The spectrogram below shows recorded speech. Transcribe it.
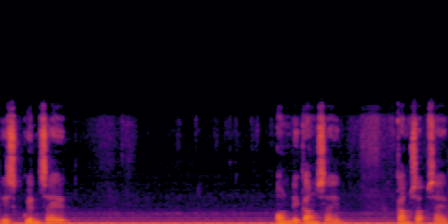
is coincide on the cam side camshaft side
